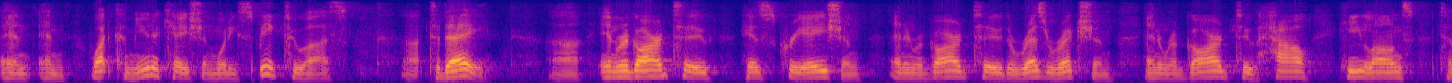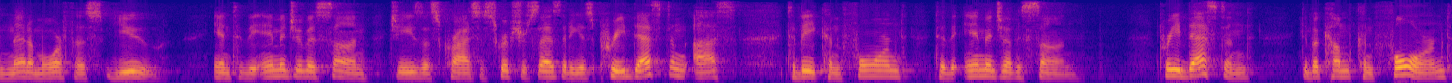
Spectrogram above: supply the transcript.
And, and what communication would He speak to us uh, today uh, in regard to His creation and in regard to the resurrection and in regard to how He longs to metamorphose you into the image of His Son, Jesus Christ? The Scripture says that He has predestined us to be conformed to the image of his Son, predestined to become conformed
